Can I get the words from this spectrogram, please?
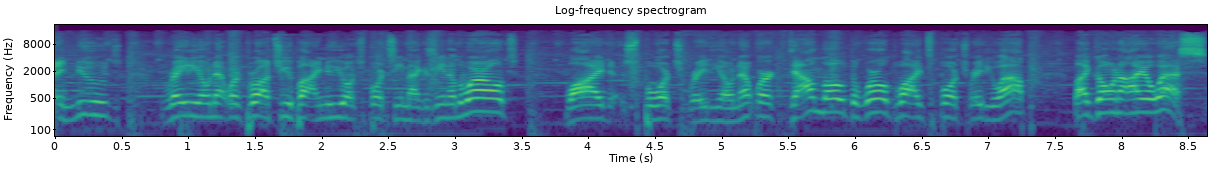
LI News Radio Network, brought to you by New York Sports Team Magazine of the World, Wide Sports Radio Network. Download the Worldwide Sports Radio app by going to iOS.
